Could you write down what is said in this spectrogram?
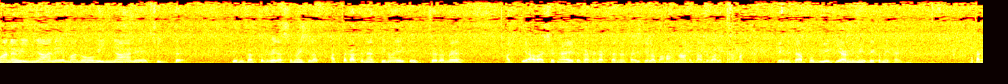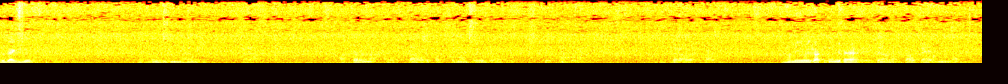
මන විඥානයේ මනෝ විඥානයේ චිත්ත කියන කත්තට වෙනස් වෙනවා කියලා අර්ථකථනයක් තියෙනවා. ඒක එච්චරම අත්‍යවශ්‍ය නැහැ. ඒක දැනගත්ත නැතයි කියලා භාවනාවට තද බලපෑමක් නැහැ. ඒ නිසා පොදුවේ කියන්නේ මේ දෙකම එකයි කියලා. මොකද්ද දැන් කියන්නේ? අකරණ අවස්ථාවට පස්සම කියලා දැනගන්න. ඒක මේකක් කිව්වේ නෑ. එතනම තව පැහැදිලි නෑ.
